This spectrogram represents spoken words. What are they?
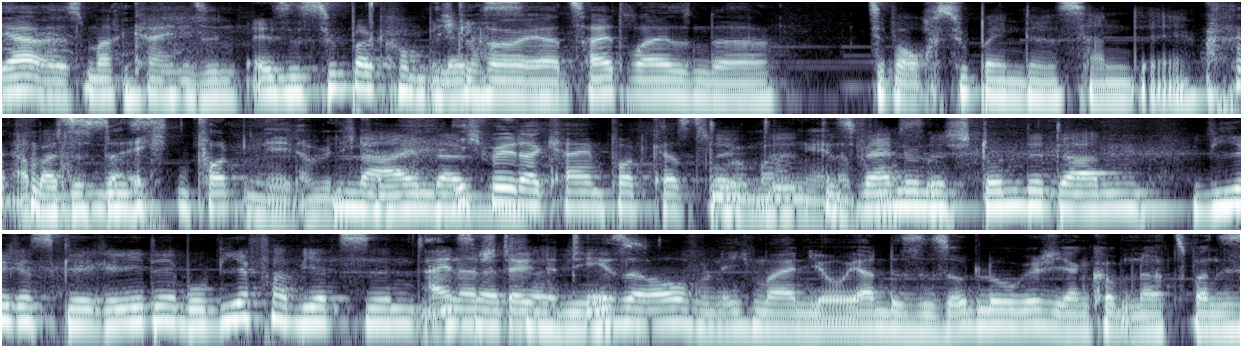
ja, es macht keinen Sinn. Es ist super komplex. Ich glaube, ja, Zeitreisender. Ist aber auch super interessant, ey. Aber das das ist da echt ein Pod. Nee, da will ich Nein, kein, da- Ich will da keinen Podcast drüber machen. ey, das da wäre nur eine Stunde dann wirres Gerede, wo wir verwirrt sind. Einer seid stellt eine verwirrt. These auf und ich meine, jo, Jan, das ist unlogisch. Jan kommt nach 20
